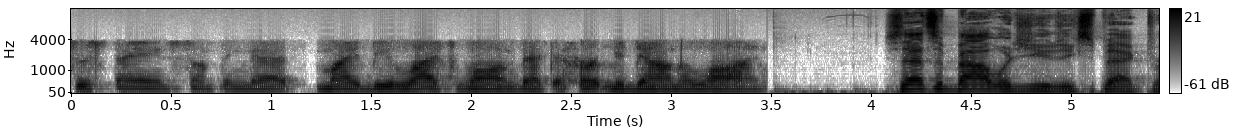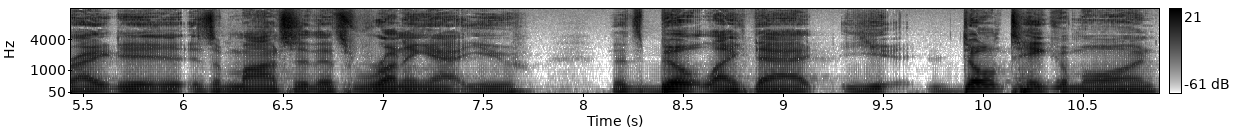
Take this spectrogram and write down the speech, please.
sustain something that might be lifelong that could hurt me down the line. So that's about what you'd expect, right? It's a monster that's running at you, that's built like that. You don't take him on.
